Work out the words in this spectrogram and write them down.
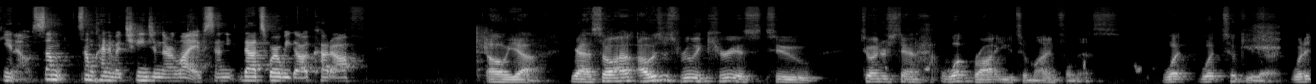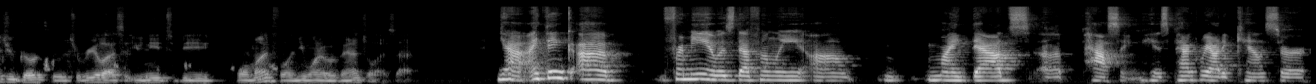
you know some some kind of a change in their lives and that's where we got cut off oh yeah yeah, so I, I was just really curious to to understand what brought you to mindfulness. What what took you there? What did you go through to realize that you need to be more mindful and you want to evangelize that? Yeah, I think uh, for me it was definitely um, my dad's uh, passing. His pancreatic cancer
